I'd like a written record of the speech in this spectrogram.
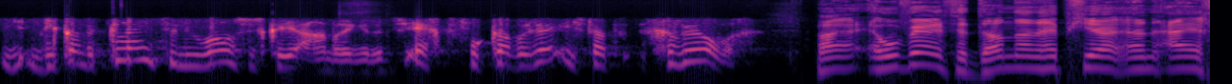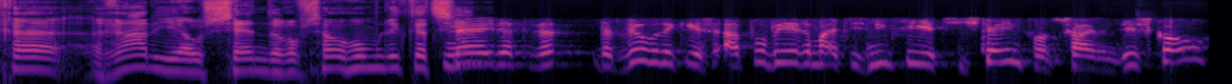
je kan de kleinste nuances kun je aanbrengen. Dat is echt, voor cabaret is dat geweldig. Maar hoe werkt het dan? Dan heb je een eigen radiozender of zo. Hoe moet ik dat zien? Nee, dat, dat, dat wilde ik eerst uitproberen, maar het is nu via het systeem van Silent Disco.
